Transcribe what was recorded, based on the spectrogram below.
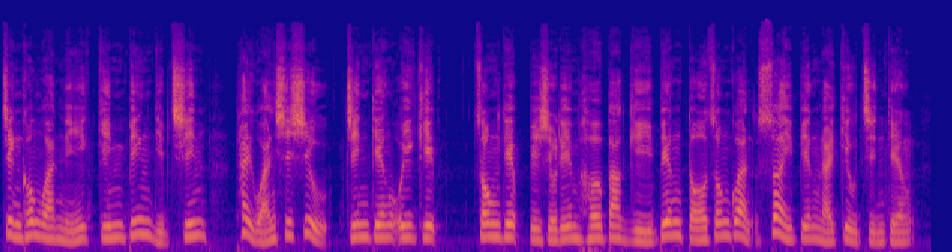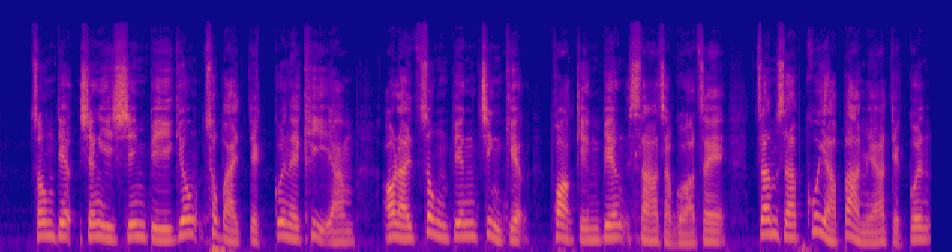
靖康元年，金兵入侵，太原失守，真定危急。宗德必须任河北义兵都总管，率兵来救真定。宗德先以新鼻弓挫败敌军的气焰，后来重兵进击，破金兵三十外济，斩杀几啊百名敌军。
